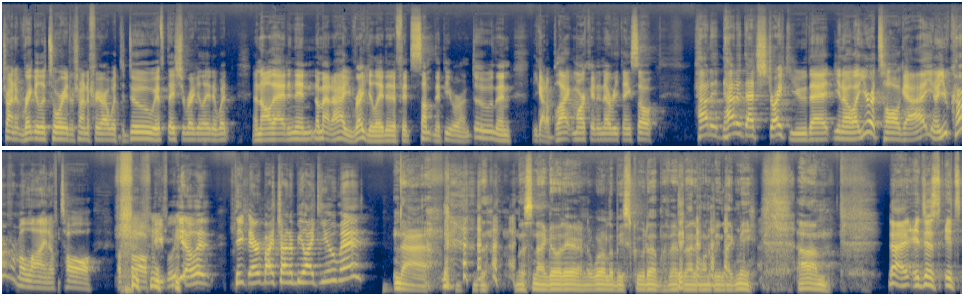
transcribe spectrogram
trying to regulatory, they're trying to figure out what to do, if they should regulate it, what and all that. And then no matter how you regulate it, if it's something that people are going to do, then you got a black market and everything. So how did how did that strike you? That you know, like you're a tall guy, you know, you come from a line of tall of tall people, you know, everybody trying to be like you, man. Nah, let's not go there, and the world will be screwed up if everybody want to be like me. Um, no, it just it's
